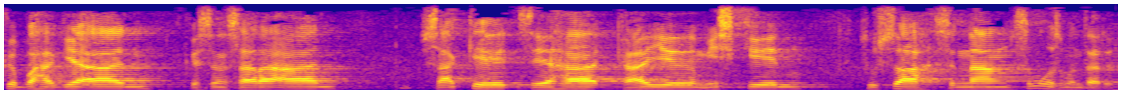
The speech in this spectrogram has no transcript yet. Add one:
kebahagiaan, kesengsaraan, sakit, sihat, kaya, miskin, susah, senang, semua sementara.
